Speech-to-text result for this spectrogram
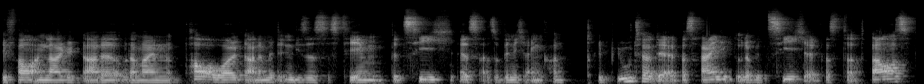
PV-Anlage gerade oder mein Powerwall gerade mit in dieses System? Beziehe ich es, also bin ich ein Contributor, der etwas reingibt oder beziehe ich etwas daraus?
